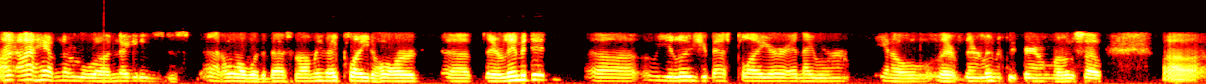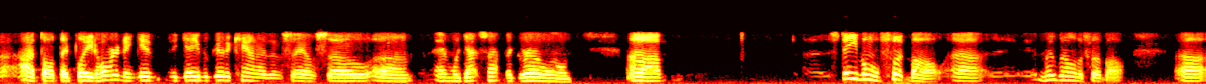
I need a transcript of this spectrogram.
I, I have no uh, negatives at all with the basketball. I mean, they played hard. Uh, they're limited. Uh, you lose your best player, and they were, you know, they're they're limited down low. So uh, I thought they played hard and give gave a good account of themselves. So uh, and we got something to grow on. Uh, Steve on football. Uh, moving on to football. Uh,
